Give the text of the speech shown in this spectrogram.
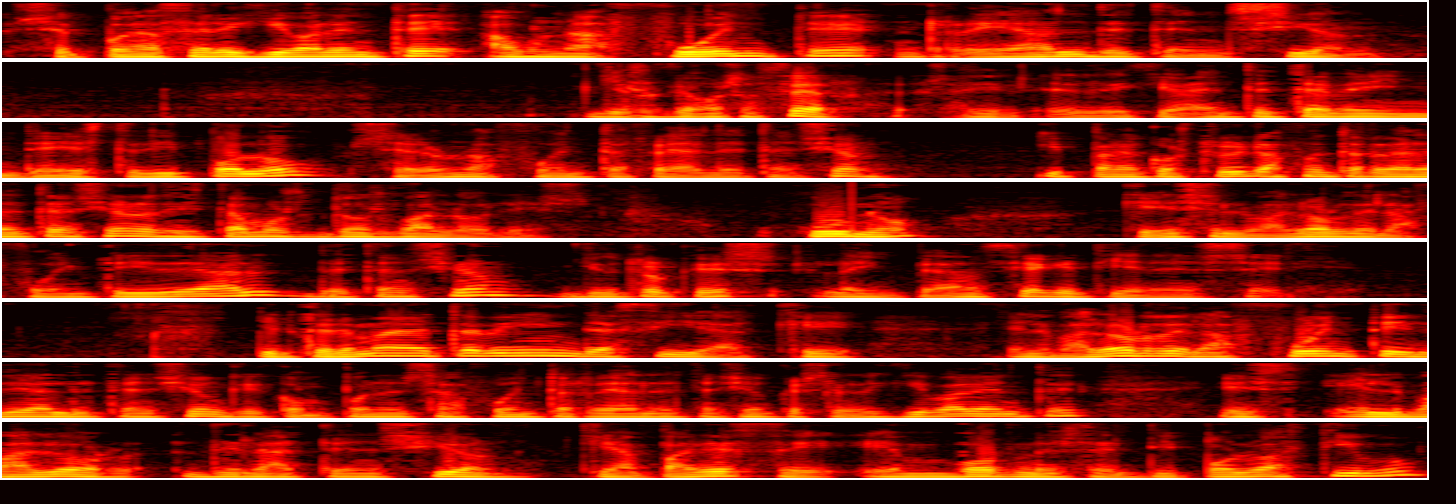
se puede hacer equivalente a una fuente real de tensión. Y es lo que vamos a hacer. Es decir, el equivalente Thevenin de este dipolo será una fuente real de tensión. Y para construir la fuente real de tensión necesitamos dos valores. Uno, que es el valor de la fuente ideal de tensión, y otro que es la impedancia que tiene en serie. Y el teorema de Thevenin decía que el valor de la fuente ideal de tensión que compone esa fuente real de tensión, que es el equivalente, es el valor de la tensión que aparece en bornes del dipolo activo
